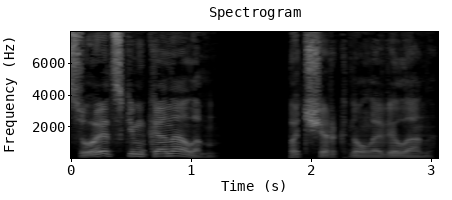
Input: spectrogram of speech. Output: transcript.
Суэцким каналом, подчеркнула Вилана.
